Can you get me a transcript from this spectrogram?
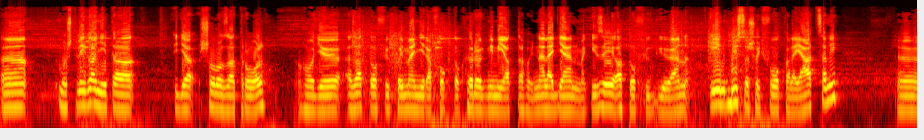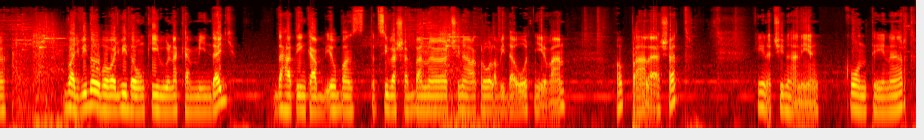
Uh, most még annyit a, így a sorozatról, hogy ez attól függ, hogy mennyire fogtok hörögni miatta, hogy ne legyen, meg izé, attól függően. Én biztos, hogy fogok vele játszani. Ö, vagy videóba, vagy videón kívül nekem mindegy. De hát inkább jobban, tehát szívesebben ö, csinálok róla videót nyilván. Hoppá, leesett. Kéne csinálni ilyen konténert.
